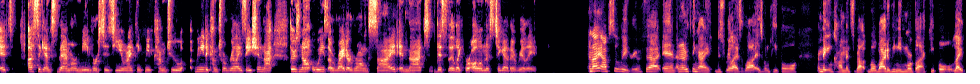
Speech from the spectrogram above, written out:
it's us against them or me versus you. And i think we've come to we need to come to a realization that there's not always a right or wrong side and that this like we're all in this together really and I absolutely agree with that. And another thing I just realize a lot is when people are making comments about, well, why do we need more black people like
